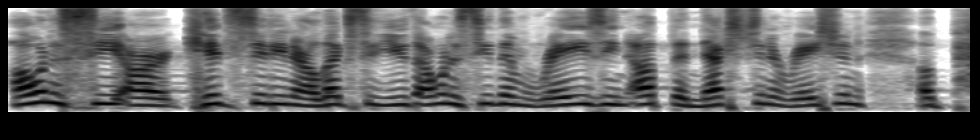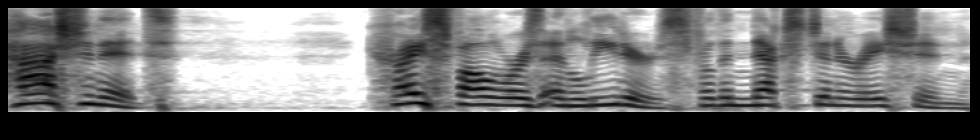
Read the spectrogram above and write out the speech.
I want to see our kids sitting, our Legacy youth, I want to see them raising up the next generation of passionate Christ followers and leaders for the next generation.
